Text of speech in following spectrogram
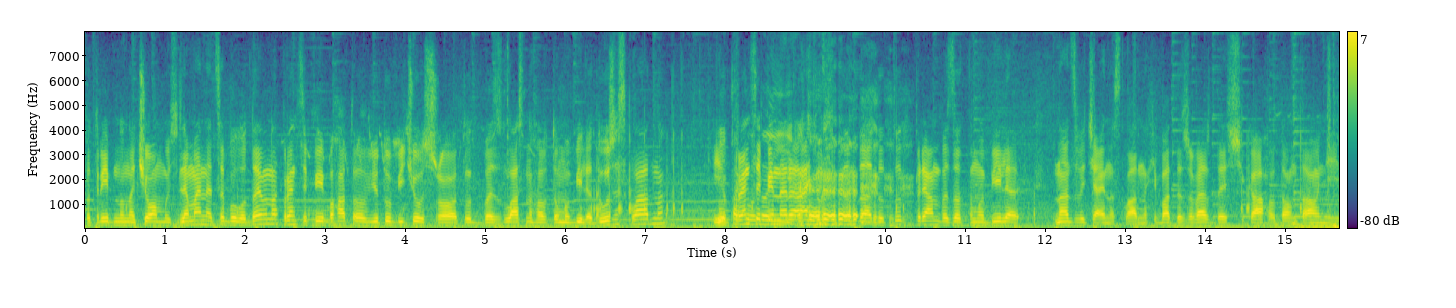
потрібно на чомусь. Для мене це було дивно. В принципі, багато в Ютубі чув, що тут без власного автомобіля дуже складно. І Ну, в принципі нереально. Да, тут, тут прям без автомобіля надзвичайно складно. Хіба ти живеш десь в Чикаго, в даунтауні.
